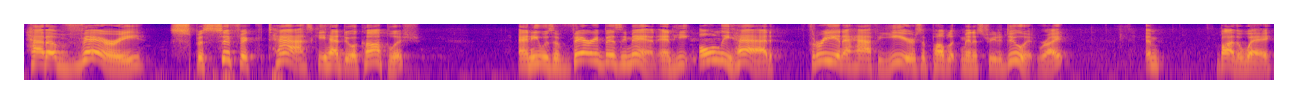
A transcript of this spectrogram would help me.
had a very specific task he had to accomplish, and he was a very busy man, and he only had three and a half years of public ministry to do it, right? And by the way,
